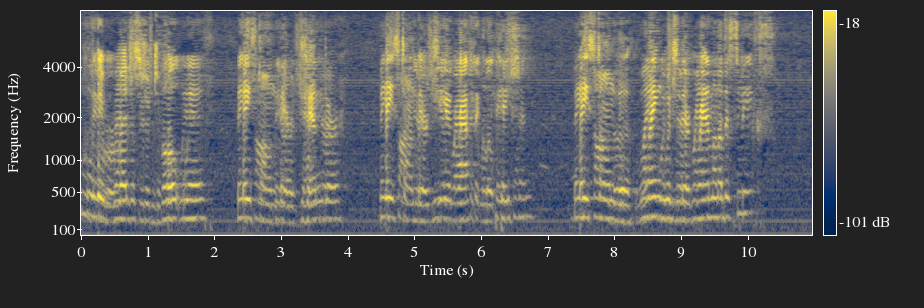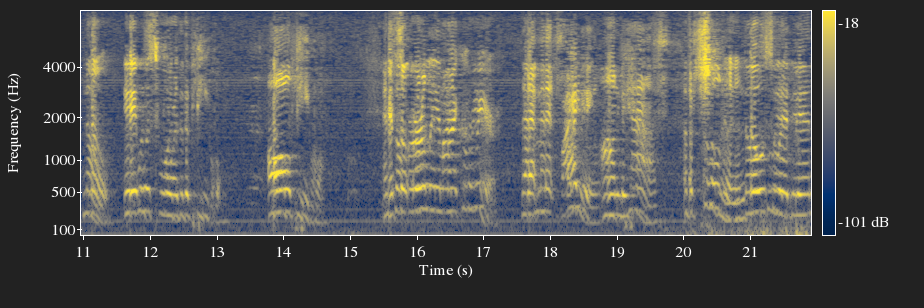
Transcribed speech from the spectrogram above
who they were registered to vote with, based on their gender, based on their geographic location, based on the language their grandmother speaks. No, it was for the people, all people. And so early in my career, that meant fighting on behalf of children and those who had been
